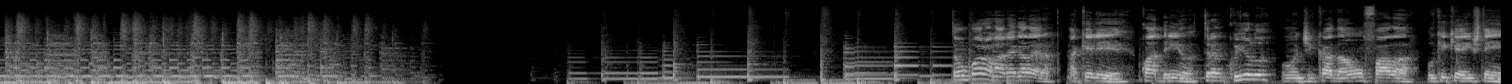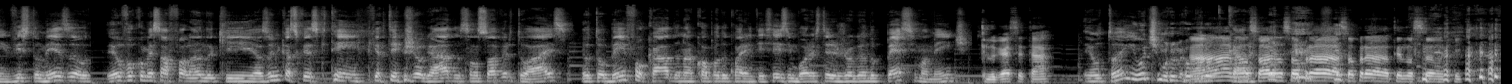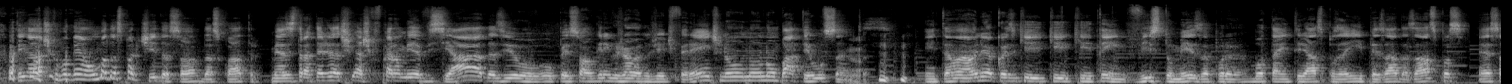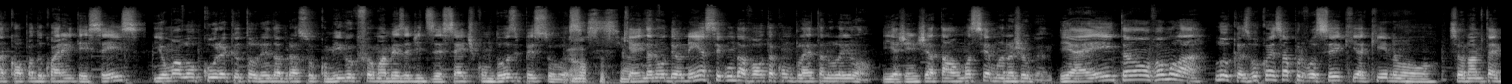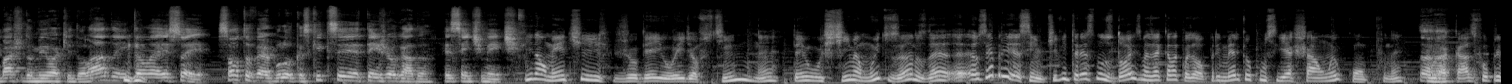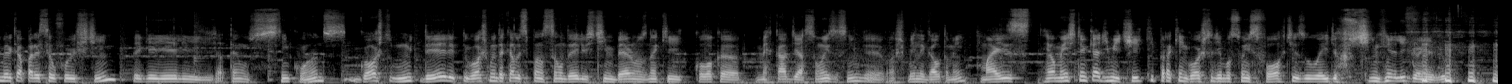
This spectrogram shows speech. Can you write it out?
Bora lá, né, galera? Aquele quadrinho tranquilo, onde cada um fala o que, que a gente tem visto mesa. Eu vou começar falando que as únicas coisas que, tem, que eu tenho jogado são só virtuais. Eu tô bem focado na Copa do 46, embora eu esteja jogando pessimamente. Que lugar você tá? Eu tô em último no meu ah, grupo, cara. Ah, não, só, só, pra, só pra ter noção aqui. Eu acho que eu vou ganhar uma das partidas só, das quatro. Minhas estratégias acho, acho que ficaram meio viciadas e o, o, pessoal gringo joga de um jeito diferente, não, não, não bateu o Santa. Então a única coisa que, que, que tem visto mesa, por botar entre aspas aí, pesadas aspas, é essa Copa do 46 e uma loucura que o Toledo abraçou comigo, que foi uma mesa de 17 com 12 pessoas. Nossa senhora. Que ainda não deu nem a segunda volta completa no leilão. E a gente já tá uma semana jogando. E aí, então, vamos lá. Lucas, vou começar por você, que aqui no. Seu nome tá embaixo do meu aqui do lado, então é isso aí. Solta o verbo, Lucas. O que, que você tem jogado recentemente? Finalmente joguei o Age of Steam, né? Tenho o Steam há muitos anos, né? Eu sempre, assim, tive interesse nos dois, mas é aquela coisa, ó, o primeiro que eu consegui achar um, eu compro, né? Por uhum. acaso foi o primeiro que apareceu foi o Steam. Peguei ele já tem uns 5 anos. Gosto muito dele, gosto muito daquela expansão dele, Steam Barons, né? Que coloca mercado de ações, assim, eu acho bem legal também. Mas realmente tenho que admitir que para quem gosta de emoções fortes, o Age of Steam ele ganha, viu?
